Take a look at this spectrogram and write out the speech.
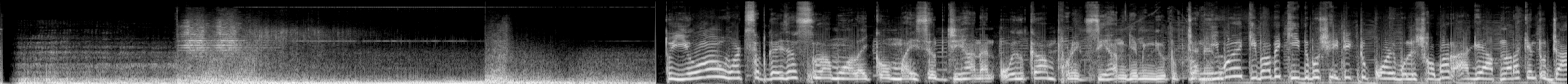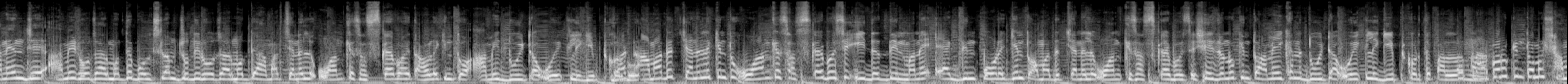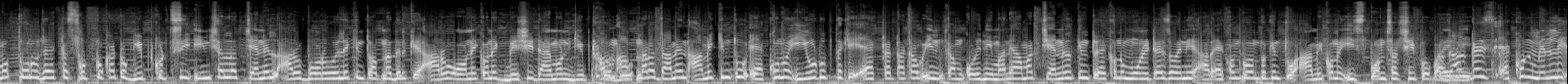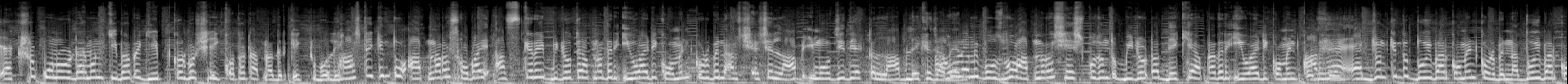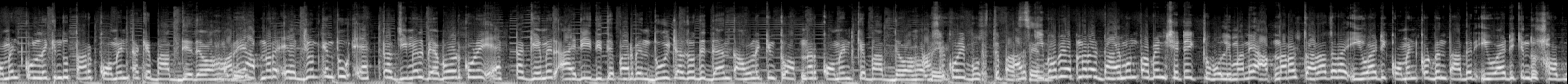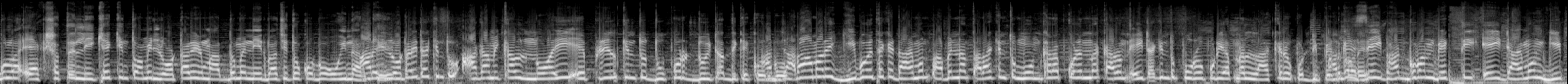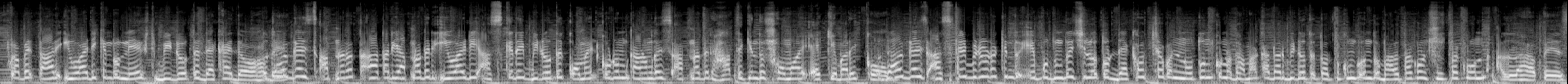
তো ইয়ো হোয়াটসঅ্যাপ গাইজ আসসালামু আলাইকুম myself Jihan and welcome for X Jihan gaming YouTube channel কীভাবে কীভাবে কি দেবো সেইটা একটু পরে বলি। সবার আগে আপনারা কিন্তু জানেন যে আমি রোজার মধ্যে বলছিলাম যদি রোজার মধ্যে আমার চ্যানেলে ওয়ান কে সাবস্ক্রাইব হয় তাহলে কিন্তু আমি দুইটা উইকলি গিফট করব। আমাদের চ্যানেলে কিন্তু ওয়ান কে সাবস্ক্রাইব হয়েছে ঈদের দিন মানে একদিন পরে কিন্তু আমাদের চ্যানেলে ওয়ান কে সাবস্ক্রাইব হয়েছে। সেই জন্য কিন্তু আমি এখানে দুইটা উইকলি গিফট করতে পারলাম না। তারপরও কিন্তু আমার সামর্থ্য অনুযায়ী একটা ছোট্টখাটো গিফট করছি। ইনশাল্লাহ চ্যানেল আরও বড় হলে কিন্তু আপনাদেরকে আরও অনেক অনেক বেশি ডায়মন্ড গিফট কারণ আপনারা জানেন আমি কিন্তু এখনও ইউটিউব থেকে একটা টাকাও ইনকাম করিনি। মানে আমার চ্যানেল কিন্তু এখনও মনিটাইজ হয়নি আর এখন পর্যন্ত কিন্তু আমি কোনো স্পন্সরশিপও পাইনি। গাইজ এখন মেনলি একশো পনেরো ডায়মন্ড কীভাবে গিফট করব সেই কথাটা আপনাদেরকে একটু বলি। ফার্স্টে কিন্তু আপনারা সবাই আজকের এই ভিডিওতে আপনাদের ইউআইডি কমেন্ট করবেন আর শেষে লাভ ইমোজি দিয়ে একটা লাভ লিখে যাবেন। তাহলে আমি বুঝব আপনারা শেষ পর্যন্ত ভিডিওটা দেখে আপনাদের ইউআইডি কমেন্ট করবেন আর হ্যাঁ একজন কিন্তু দুইবার কমেন্ট করবেন না। দুইবার কমেন্ট করলে কিন্তু তার কমেন্টটাকে বাদ দিয়ে দেওয়া হবে। মানে আপনারা একজন কিন্তু একটা জিমেল ব্যবহার করে একটা গেমের আইডি দিতে পারবেন। দুইটা যদি দেন তাহলে কিন্তু আপনার কমেন্টকে বাদ দেওয়া হবে। আশা করি বুঝতে পারছেন। কীভাবে আপনারা ডায়মন্ড পাবেন সেটা একটু বলি। মানে আপনারা যারা যারা ইউআইডি কমেন্ট করবেন তাদের ইউআইডি কিন্তু সবগুলো একসাথে লিখে কিন্তু আমি লটারির মাধ্যমে নির্বাচিত করব উইনার আর এই লটারিটা কিন্তু আগামীকাল নয়ই এপ্রিল কিন্তু দুপুর দুইটার দিকে করব। যারা আমার এই গিবই থেকে ডায়মন্ড পাবেন না তারা কিন্তু মন খারাপ করেন না কারণ এইটা কিন্তু পুরোপুরি আপনার লাখের উপর ডিপেন্ড করে। যেই ভাগ্যবান ব্যক্তি এই ডায়মন্ড গিফট পাবে তার ইউআইডি কিন্তু নেক্সট ভিডিওতে দেখায় দেওয়া হবে। গাইস আপনারা তাড়াতাড়ি আপনাদের ইউআইডি আজকের এই ভিডিওতে কমেন্ট করুন কারণ গাইস আপনাদের হাতে কিন্তু সময় একেবারে কম। গাইস আজকের ভিডিওটা কিন্তু এ পর্যন্তই ছিল। তো দেখা হচ্ছে আবার নতুন কোনো ধামাকাদার ভিডিওতে। ততক্ষণ পর্যন্ত ভালো থাকুন সুস্থ থাকুন। আল্লাহ হাফেজ।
